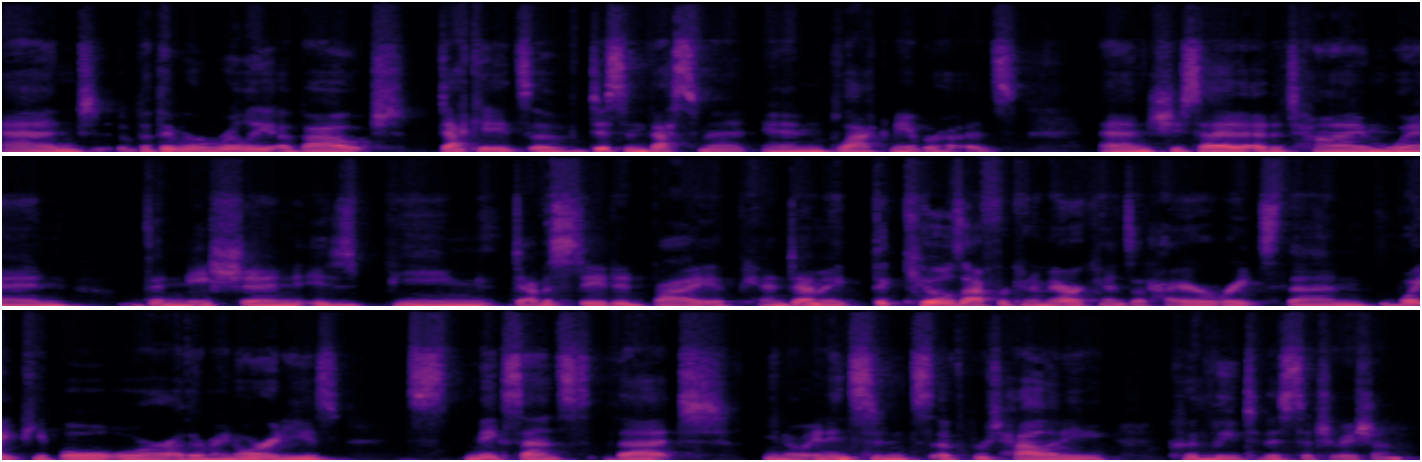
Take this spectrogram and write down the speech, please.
And but they were really about decades of disinvestment in Black neighborhoods. And she said at a time when the nation is being devastated by a pandemic that kills African Americans at higher rates than white people or other minorities, it makes sense that you know an instance of brutality could lead to this situation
